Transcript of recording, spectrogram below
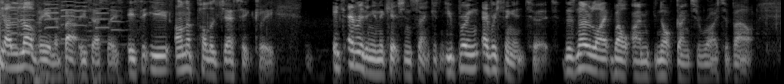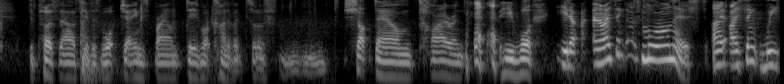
things I love, Ian, about these essays is that you unapologetically, it's everything in the kitchen sink, isn't it? You bring everything into it. There's no like, well, I'm not going to write about the personality of this, what James Brown did, what kind of a sort of shut down tyrant he was. You know, and I think that's more honest. I, I think we,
